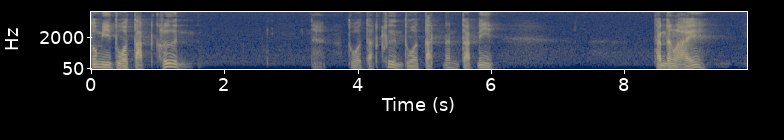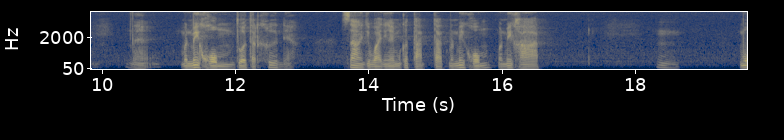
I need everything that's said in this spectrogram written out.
ต้องมีตัวตัดคลื่นตัวตัดคลื่นตัวตัดนั่นตัดนี่ ท่านทั้งหลายนะมันไม่คมตัวตัดคลื่นเนี่ย สร้างจังหวะยังไงมันก็ตัดตัด มันไม่คม มันไม่ขาดโม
